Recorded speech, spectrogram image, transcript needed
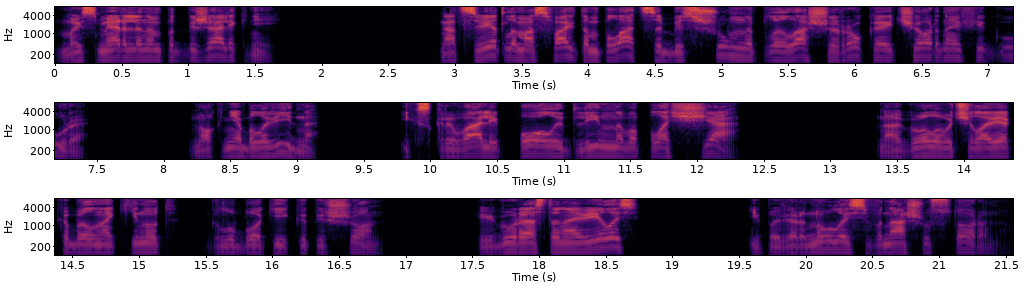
Мы с Мерлином подбежали к ней. Над светлым асфальтом плаца бесшумно плыла широкая черная фигура. Ног не было видно. Их скрывали полы длинного плаща. На голову человека был накинут глубокий капюшон. Фигура остановилась и повернулась в нашу сторону.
